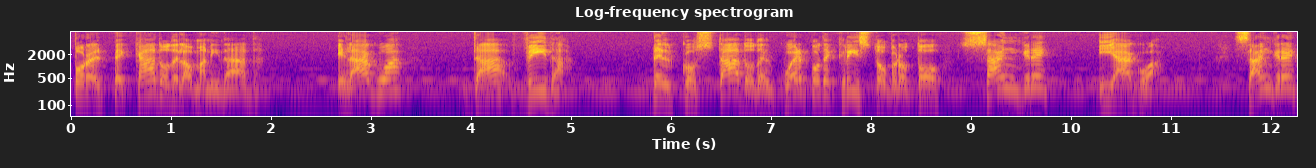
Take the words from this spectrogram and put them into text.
por el pecado de la humanidad. El agua da vida. Del costado del cuerpo de Cristo brotó sangre y agua. Sangre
